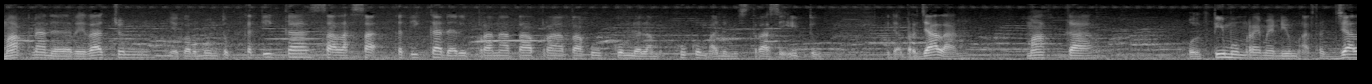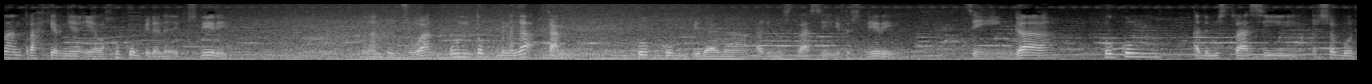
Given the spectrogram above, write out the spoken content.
makna dari racun di ekor buntut ketika salah sa ketika dari pranata-pranata hukum dalam hukum administrasi itu tidak berjalan, maka ultimum remedium atau jalan terakhirnya ialah hukum pidana itu sendiri. Dengan tujuan untuk menegakkan hukum pidana administrasi itu sendiri. Sehingga hukum administrasi tersebut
